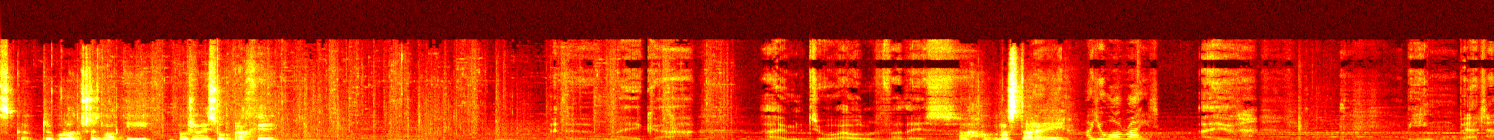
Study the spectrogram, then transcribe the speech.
Sinterfelska. Ty vole, tři zlatý, pak že nejsou prachy. Maker, I'm too old for this. Ah, hovno starý. Are you all right? I've been better.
